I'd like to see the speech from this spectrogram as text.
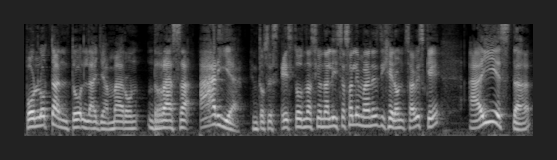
por lo tanto la llamaron raza aria. Entonces estos nacionalistas alemanes dijeron, ¿sabes qué? Ahí está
